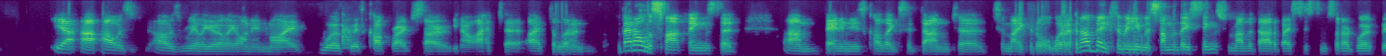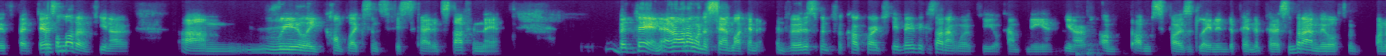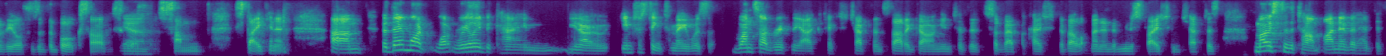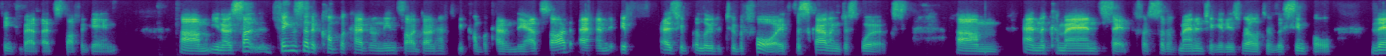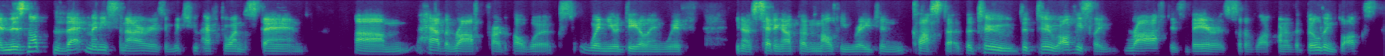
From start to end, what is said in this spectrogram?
yeah, I, I, was I was really early on in my work with Cockroach, so you know I had to I had to learn about all the smart things that um, Ben and his colleagues had done to, to make it all work. And I've been familiar with some of these things from other database systems that I'd worked with, but there's a lot of, you know, um, really complex and sophisticated stuff in there but then, and I don't want to sound like an advertisement for Cockroach DB because I don't work for your company, and you know I'm, I'm supposedly an independent person, but I'm the author, one of the authors of the book, so obviously yeah. some stake in it. Um, but then, what what really became you know interesting to me was once I'd written the architecture chapter and started going into the sort of application development and administration chapters, most of the time I never had to think about that stuff again. Um, you know, so, things that are complicated on the inside don't have to be complicated on the outside. And if, as you've alluded to before, if the scaling just works um, and the command set for sort of managing it is relatively simple, then there's not that many scenarios in which you have to understand um, how the Raft protocol works when you're dealing with, you know, setting up a multi-region cluster. The two, the two, obviously, Raft is there as sort of like one of the building blocks.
